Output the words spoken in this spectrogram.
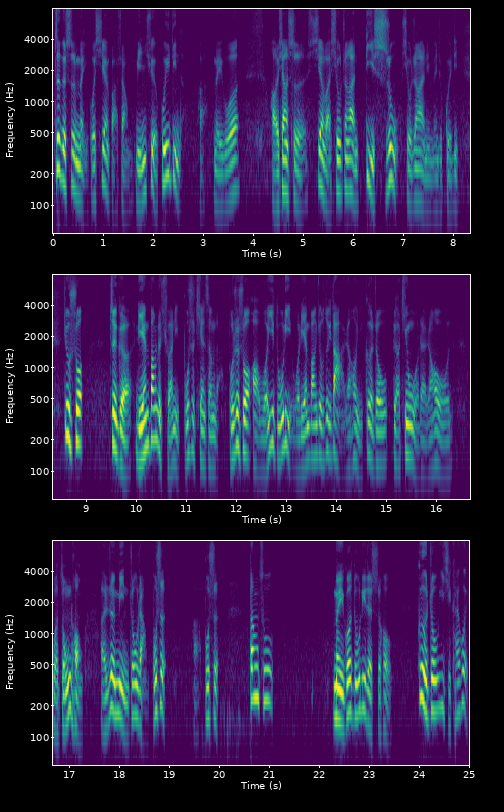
这个是美国宪法上明确规定的啊。美国好像是宪法修正案第十五修正案里面就规定，就是说这个联邦的权利不是天生的，不是说啊我一独立我联邦就最大，然后你各州都要听我的，然后我我总统啊任命州长，不是啊不是，当初美国独立的时候，各州一起开会。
